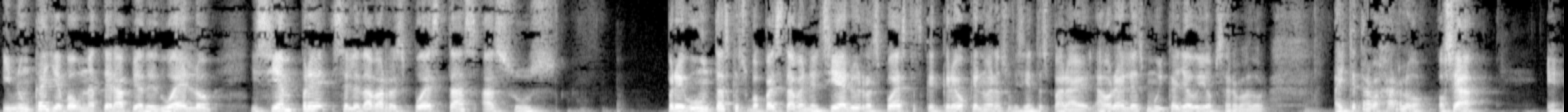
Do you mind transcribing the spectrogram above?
y nunca llevó una terapia de duelo y siempre se le daba respuestas a sus preguntas que su papá estaba en el cielo y respuestas que creo que no eran suficientes para él. Ahora él es muy callado y observador. Hay que trabajarlo. O sea, eh,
